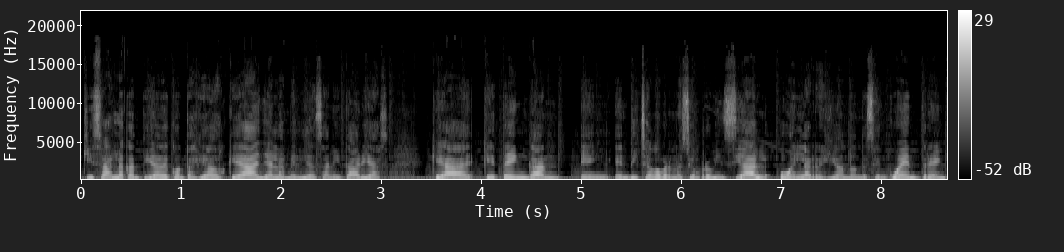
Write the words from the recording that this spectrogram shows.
quizás la cantidad de contagiados que hayan, las medidas sanitarias que, que tengan en, dicha gobernación provincial o en la región donde se encuentren.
